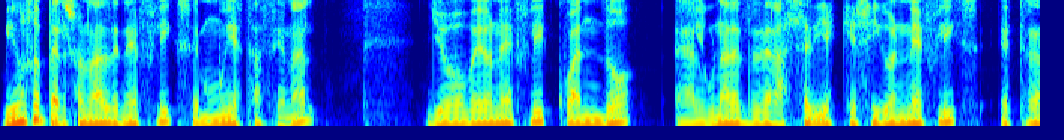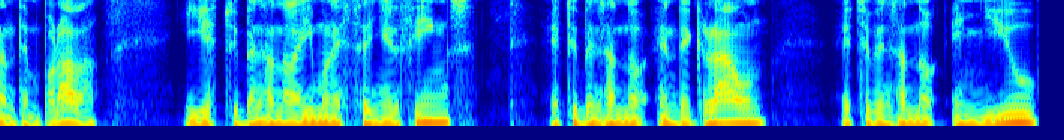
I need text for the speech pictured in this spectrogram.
mi uso personal de Netflix es muy estacional. Yo veo Netflix cuando algunas de las series que sigo en Netflix estrenan temporada. Y estoy pensando ahora mismo en Stranger Things, estoy pensando en The Crown, estoy pensando en You.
